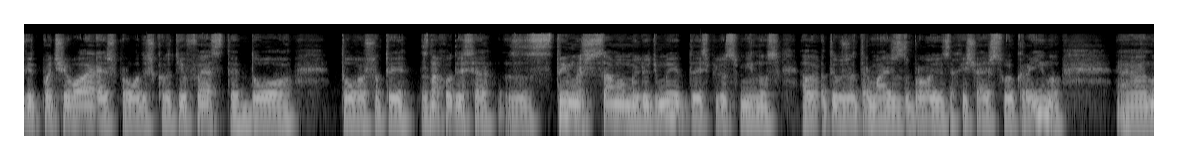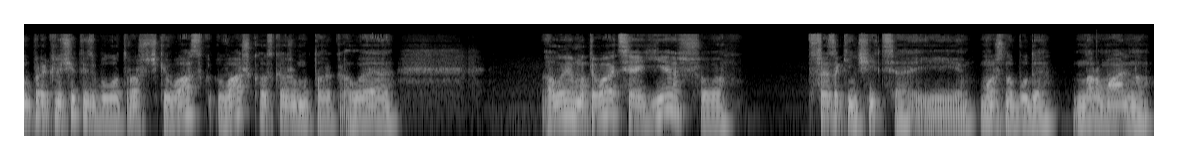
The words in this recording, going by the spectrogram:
відпочиваєш, проводиш круті фести до того, що ти знаходишся з тими ж самими людьми, десь плюс-мінус, але ти вже тримаєш зброю і захищаєш свою країну. Е, Ну, переключитись було трошечки важко, скажімо так, але, але мотивація є, що все закінчиться і можна буде нормально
